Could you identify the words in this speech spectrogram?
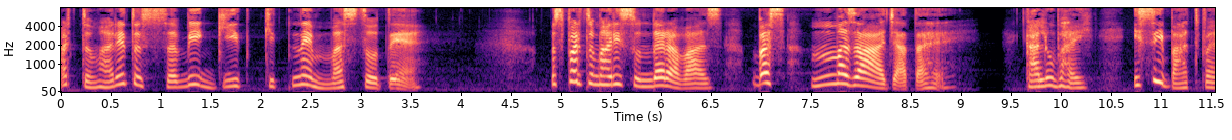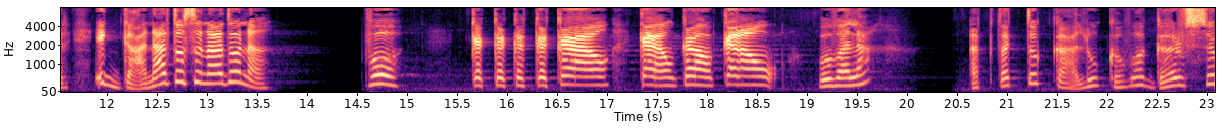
और तुम्हारे तो सभी गीत कितने मस्त होते हैं। उस पर तुम्हारी सुंदर आवाज़, बस मज़ा आ जाता है। कालू भाई, इसी बात पर एक गाना तो सुना दो ना। वो क क क क काव काव काव काव वो वाला? अब तक तो कालू कौवा गर्व से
